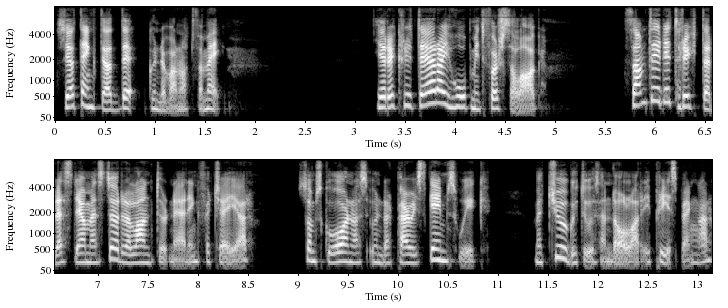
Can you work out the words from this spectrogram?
så jag tänkte att det kunde vara något för mig. Jag rekryterade ihop mitt första lag. Samtidigt ryktades det om en större landturnering för tjejer som skulle ordnas under Paris Games Week med 20 000 dollar i prispengar.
